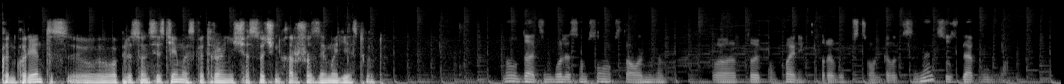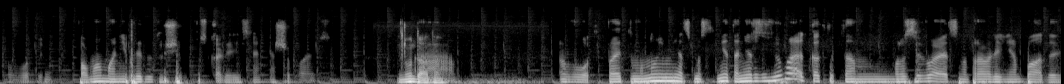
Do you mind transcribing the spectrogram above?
конкуренты с э, операционной системой, с которой они сейчас очень хорошо взаимодействуют. Ну да, тем более Samsung стал именно в той компании, которая выпустила Galaxy Nexus для Google. Вот. По-моему, они предыдущие выпускали, если я не ошибаюсь. Ну да, да. А, Вот, поэтому, ну, нет смысла. Нет, они развивают как-то там, развивается направление БАДа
